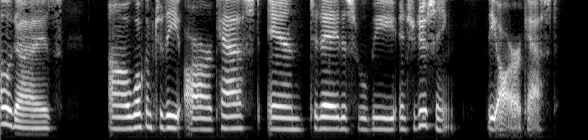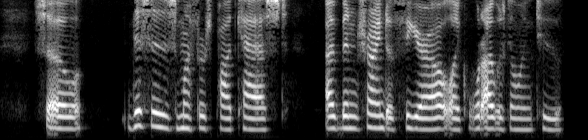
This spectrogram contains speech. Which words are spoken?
Hello, guys. Uh, welcome to the RR Cast, and today this will be introducing the RR Cast. So, this is my first podcast. I've been trying to figure out like what I was going to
